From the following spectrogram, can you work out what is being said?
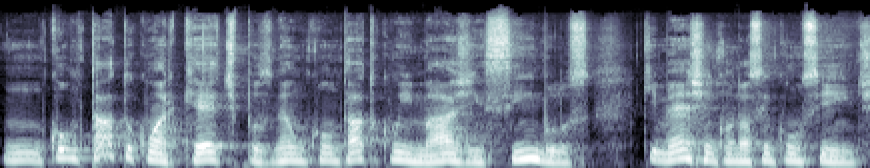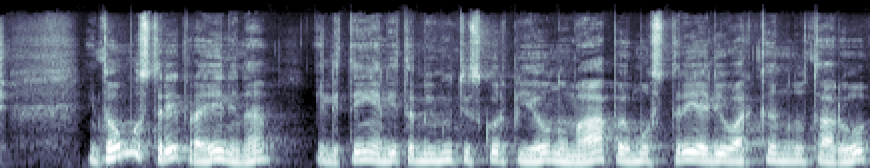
um contato com arquétipos, né, um contato com imagens, símbolos que mexem com o nosso inconsciente. Então eu mostrei para ele, né? Ele tem ali também muito escorpião no mapa. Eu mostrei ali o arcano do tarô,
